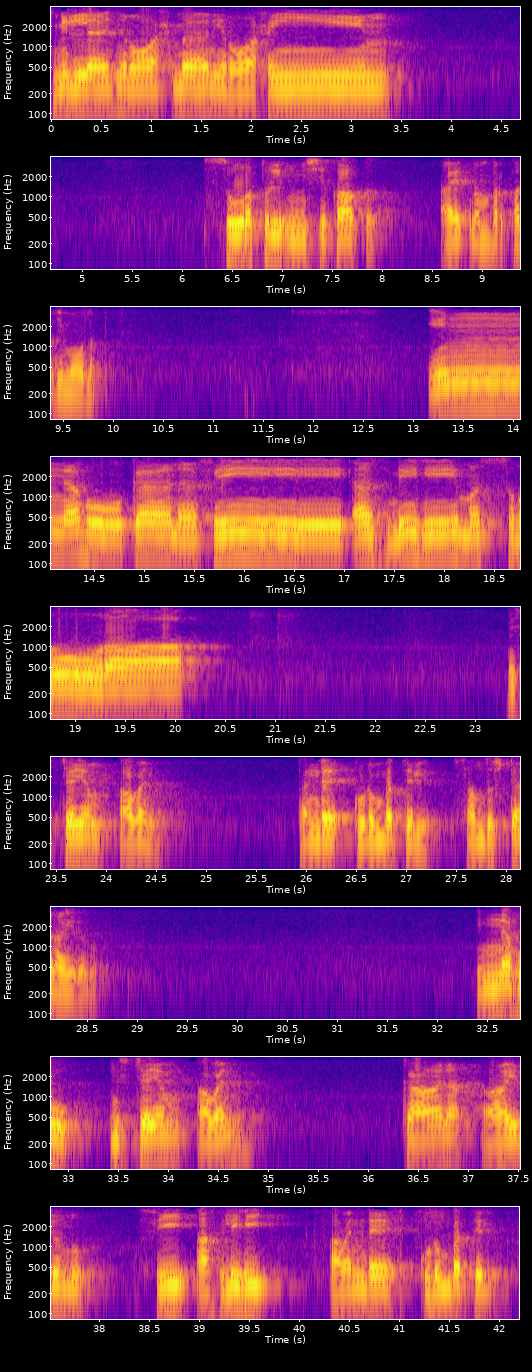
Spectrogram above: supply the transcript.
بسم الله الرحمن الرحيم സൂറത്തുൽ ഇൻഷിഖാഖ് ആയത് നമ്പർ പതിമൂന്ന് إنه كان في أهله مسرورا നിശ്ചയം അവൻ തന്റെ കുടുംബത്തിൽ സന്തുഷ്ടനായിരുന്നു ഇന്നഹു നിശ്ചയം അവൻ കാന ആയിരുന്നു. ഫി അഹ്ലിഹി അവന്റെ കുടുംബത്തിൽ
